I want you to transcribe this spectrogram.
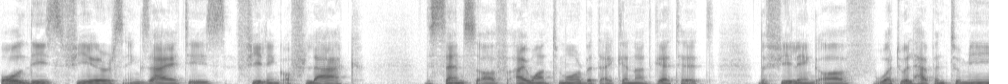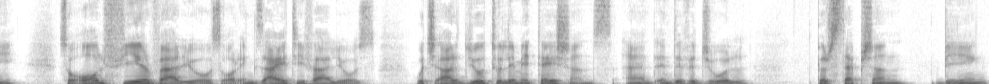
all these fears, anxieties, feeling of lack, the sense of I want more but I cannot get it, the feeling of what will happen to me. So, all fear values or anxiety values, which are due to limitations and individual perception being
